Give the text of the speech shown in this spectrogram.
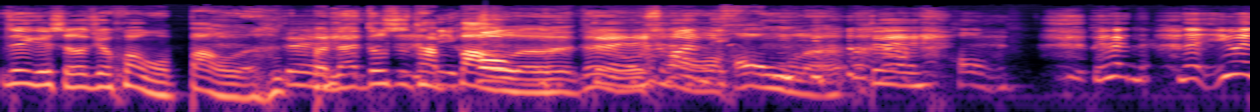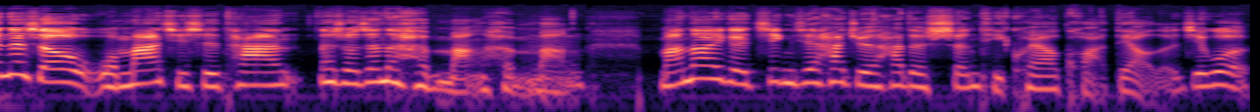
那个时候就换我爆了。本来都是他爆了，对，我换我轰了，对，轰。因为那因为那时候我妈其实她那时候真的很忙很忙，忙到一个境界，她觉得她的身体快要垮掉了。结果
